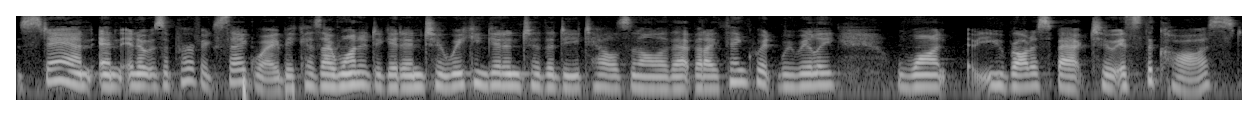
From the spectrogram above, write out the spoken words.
Stan, and, and it was a perfect segue because I wanted to get into, we can get into the details and all of that, but I think what we really want, you brought us back to, it's the cost,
